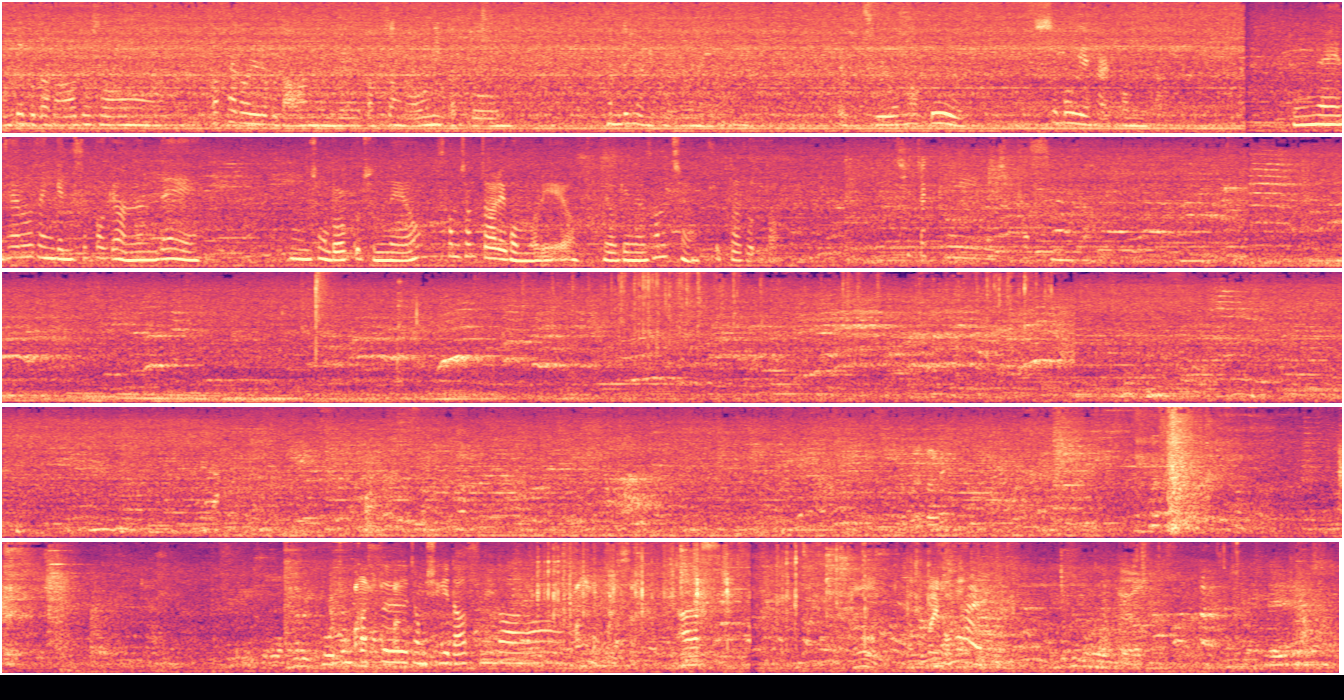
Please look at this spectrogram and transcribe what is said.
어제보다 나아져서 카페 가려고 나왔는데 막상 나오니까 또 컨디션이 별로네요. 그래서 주유하고 스벅에 갈 겁니다. 동네에 새로 생긴 스벅에 왔는데 엄청 넓고 좋네요. 3층짜리 건물이에요. 여기는 3층. 좋다 좋다. 가스 정식이 나왔습니다. 알았어. 빨리 먹어.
